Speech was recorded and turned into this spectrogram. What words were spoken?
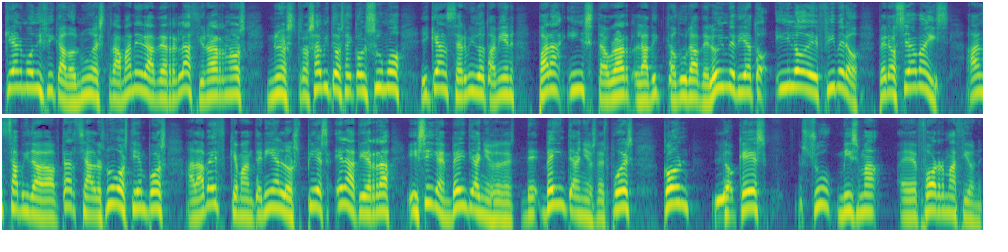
que han modificado nuestra manera de relacionarnos, nuestros hábitos de consumo y que han servido también para instaurar la dictadura de lo inmediato y lo efímero, pero se amáis, han sabido adaptarse a los nuevos tiempos a la vez que mantenían los pies en la tierra y siguen 20 años, de, 20 años después con lo que es su misma eh, formación.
